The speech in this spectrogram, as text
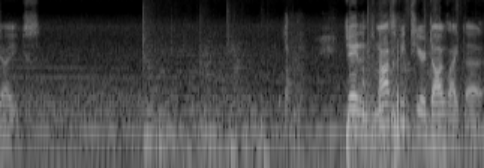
Yikes. Jaden, do not speak to your dog like that.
